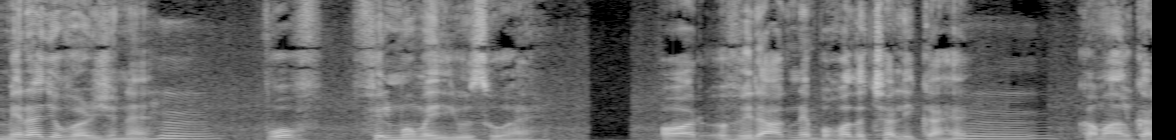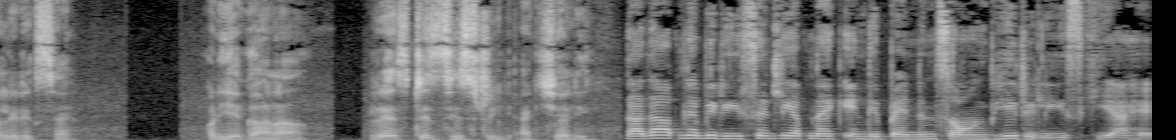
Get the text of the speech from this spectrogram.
मेरा जो वर्जन है हम्म। वो फ़िल्मों में यूज़ हुआ है। और विराग ने बहुत अच्छा लिखा है। हम्म। कमाल का लिरिक्स है। और ये गाना रेस्ट इज़ हिस्ट्री एक्चुअली दादा आपने अभी रिसेंटली अपना एक इंडिपेंडेंट सॉन्ग भी रिलीज़ किया है।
